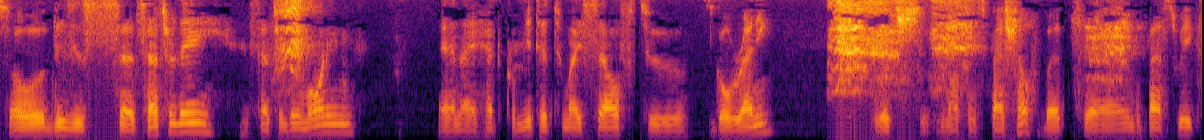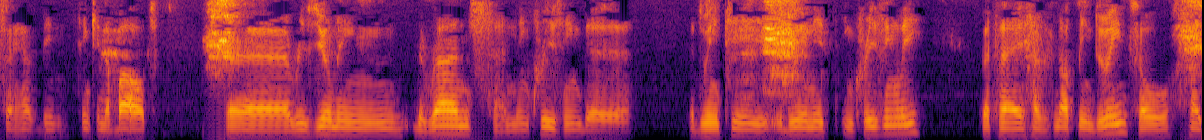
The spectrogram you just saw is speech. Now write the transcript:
So this is uh, Saturday, Saturday morning, and I had committed to myself to go running, which is nothing special, but uh, in the past weeks I have been thinking about uh, resuming the runs and increasing the doing, doing it increasingly, but I have not been doing, so I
